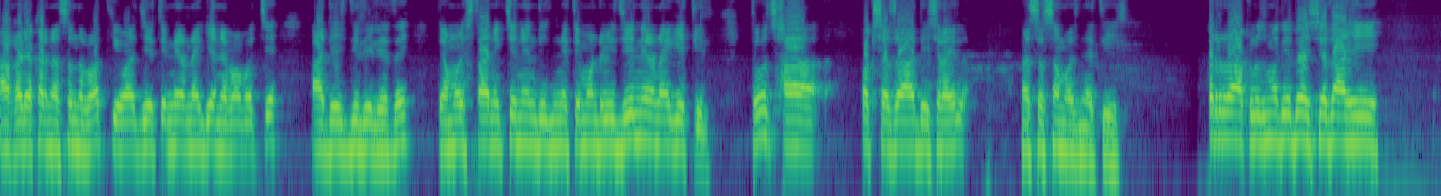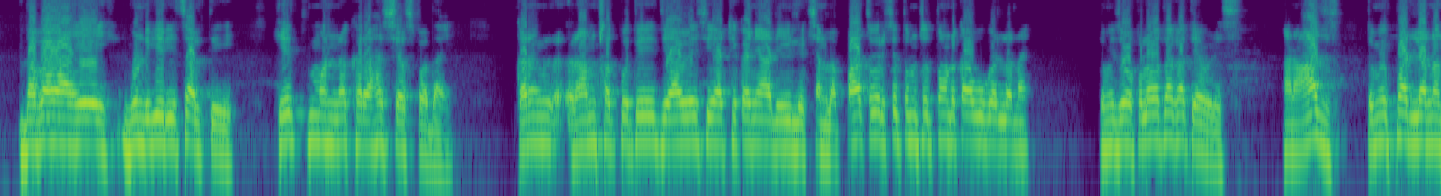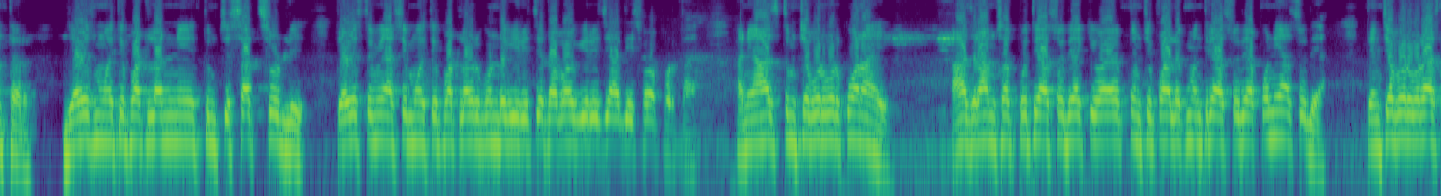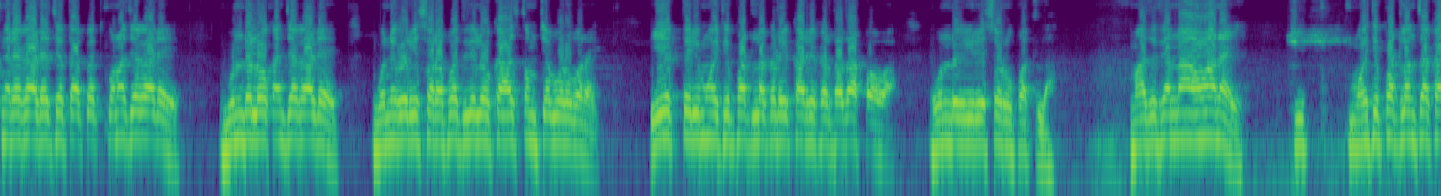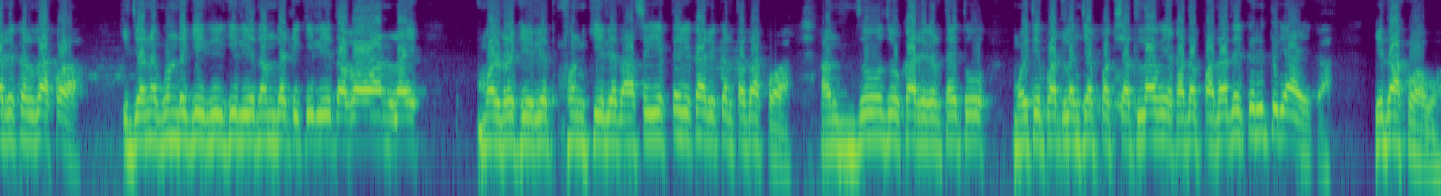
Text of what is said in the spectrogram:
आघाड्या करण्यासंदर्भात किंवा जे ते निर्णय घेण्याबाबतचे आदेश दिलेले आहेत त्यामुळे स्थानिकचे नेते मंडळी जे निर्णय घेतील तोच हा पक्षाचा आदेश राहील असं समजण्यात येईल. तर अकलूजमध्ये दहशत आहे दबाव आहे गुंडगिरी चालते हेच म्हणणं खरं हास्यास्पद आहे. कारण राम सातपुते ज्यावेळेस या ठिकाणी आले इलेक्शनला पाच वर्ष तुमचं तोंड का उघडलं नाही? तुम्ही झोपला होता का त्यावेळेस? आणि आज तुम्ही पडल्यानंतर ज्यावेळेस मोहिते पाटलांनी तुमची साथ सोडली त्यावेळेस तुम्ही असे मोहिते पाटलावर गुंडगिरीचे दबावगिरीचे आदेश वापरताय. आणि आज तुमच्या बरोबर कोण आहे? आज राम सातपुते असू द्या किंवा तुमचे पालकमंत्री असू द्या कोणी असू द्या त्यांच्या बरोबर असणाऱ्या गाड्याच्या ताफ्यात कोणाच्या गाड्या आहेत? गुंड लोकांच्या गाड्या आहेत. गुन्हेगारी स्वरापातले लोक आज तुमच्या बरोबर आहेत. एक तरी मोहिते पाटलाकडे कार्यकर्ता दाखवावा गुंडगिरी स्वरूपातला. माझं त्यांना आव्हान आहे की मोहिते पाटलांचा कार्यकर्ता दाखवा की ज्यानं गुंडगिरी केली दमदाटी केली दबाव आणलाय मर्डर केलेत खून केलेत असं एक तरी कार्यकर्ता दाखवा. आणि जो जो कार्यकर्ता आहे तो मोहिते पाटलांच्या पक्षातला एखादा पदाधिकारी तरी आहे का? हे दाखवावं.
